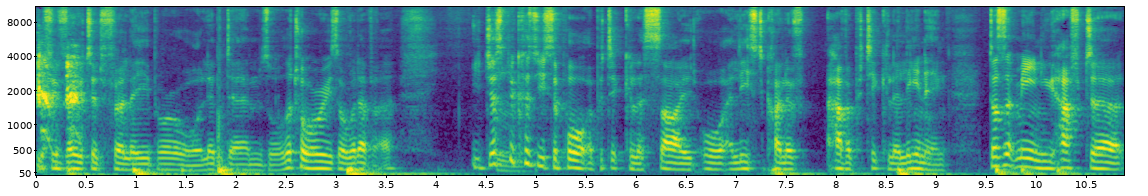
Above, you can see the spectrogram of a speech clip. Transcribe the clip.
if you voted for labour or lib dems or the tories or whatever just mm. because you support a particular side or at least kind of have a particular leaning doesn't mean you have to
